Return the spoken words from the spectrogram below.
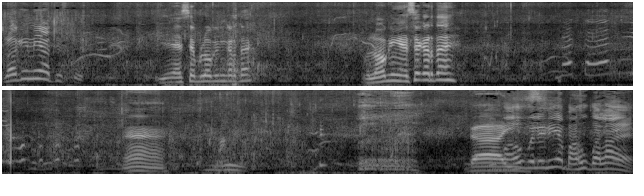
ब्लॉगिंग नहीं आती इसको। ये ऐसे ब्लॉगिंग करता है? ब्लॉगिंग ऐसे करते हैं हाँ। बाहुबली नहीं है बाहुबला है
